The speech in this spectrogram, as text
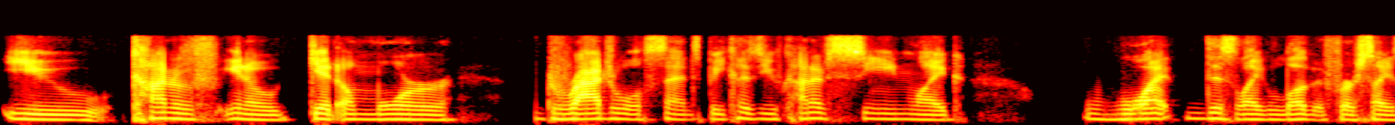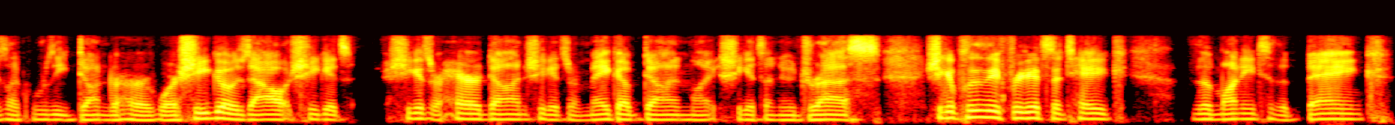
you kind of you know get a more gradual sense because you've kind of seen like what this like love at first sight is like really done to her where she goes out she gets she gets her hair done, she gets her makeup done, like she gets a new dress. She completely forgets to take the money to the bank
